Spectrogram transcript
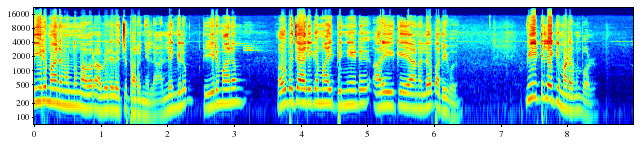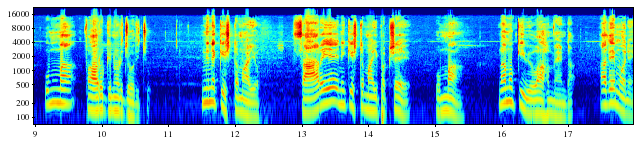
തീരുമാനമൊന്നും അവർ അവിടെ വെച്ച് പറഞ്ഞില്ല. അല്ലെങ്കിലും തീരുമാനം ഔപചാരികമായി പിന്നീട് അറിയിക്കുകയാണല്ലോ പതിവ്. വീട്ടിലേക്ക് മടങ്ങുമ്പോൾ ഉമ്മ ഫാറൂഖിനോട് ചോദിച്ചു നിനക്ക് ഇഷ്ടമായോ സാറയെ എനിക്കിഷ്ടമായി പക്ഷേ ഉമ്മ നമുക്ക് ഈ വിവാഹം വേണ്ട. അതേ മോനെ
